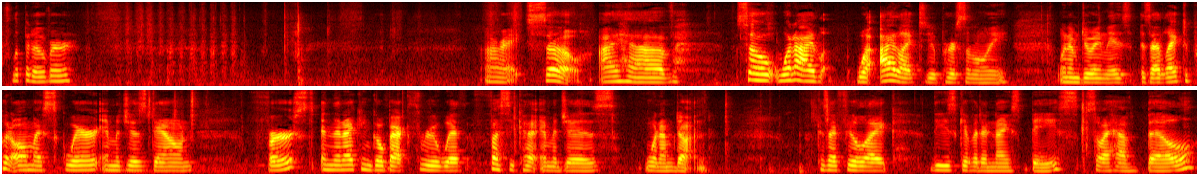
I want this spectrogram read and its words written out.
Flip it over. All right, so I have, so what I, what I like to do personally when I'm doing this is I like to put all my square images down first, and then I can go back through with fussy cut images when I'm done. Because I feel like these give it a nice base. So I have Belle,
